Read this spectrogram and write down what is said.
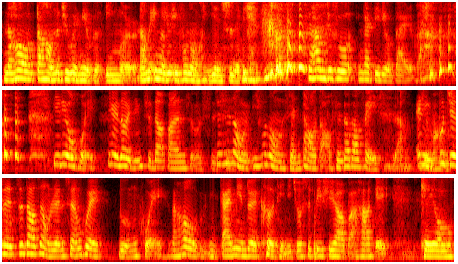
然后刚好那聚会里面有个婴儿，然后那婴儿就一副那种很厌世的脸，所以他们就说应该第六代了吧。第六回，因为都已经知道发生什么事，就是那种一副那种神道道、神道道 face 这样。哎，你不觉得知道这种人生会轮回，然后你该面对课题，你就是必须要把它给 KO。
